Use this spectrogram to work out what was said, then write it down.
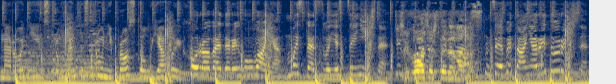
народні інструменти, струнні, просто уяви. Хорове диригування, мистецтво є сценічне. Чи хочеш ти до нас? Це питання риторичне.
